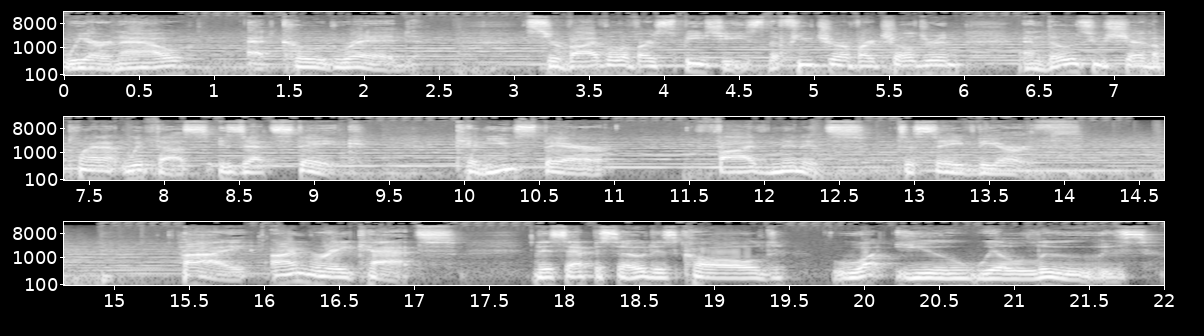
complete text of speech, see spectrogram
We are now at Code Red. Survival of our species, the future of our children, and those who share the planet with us is at stake. Can you spare five minutes to save the Earth? Hi, I'm Ray Katz. This episode is called What You Will Lose.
